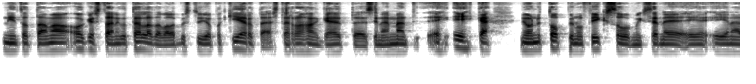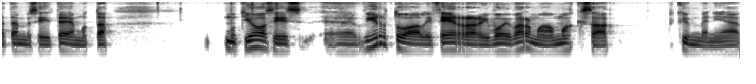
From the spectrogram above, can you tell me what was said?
niin tota, mä oikeastaan niin kuin tällä tavalla pystyn jopa kiertämään sitä rahan käyttöä siinä. Mä en, eh, ehkä ne on nyt oppinut fiksuummiksi ja ne ei, ei enää tämmöisiä tee, mutta – mutta joo, siis virtuaali Ferrari voi varmaan maksaa kymmeniä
